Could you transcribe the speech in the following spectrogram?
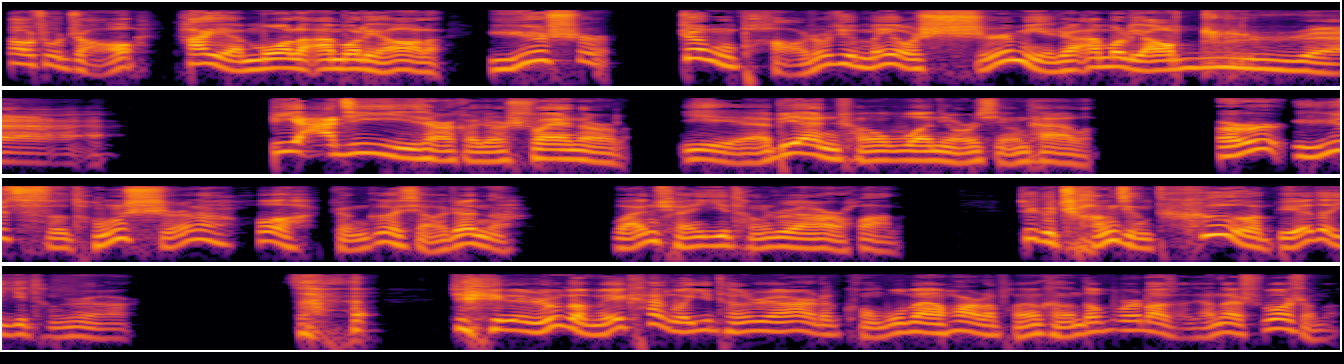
到处找，他也摸了安波里奥了。于是正跑出去没有十米，这安波里奥 吧唧一下可就摔那儿了。也变成蜗牛形态了，而与此同时呢，嚯，整个小镇呢完全伊藤润二化了，这个场景特别的伊藤润二。咱 这个如果没看过伊藤润二的恐怖漫画的朋友，可能都不知道小强在说什么。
